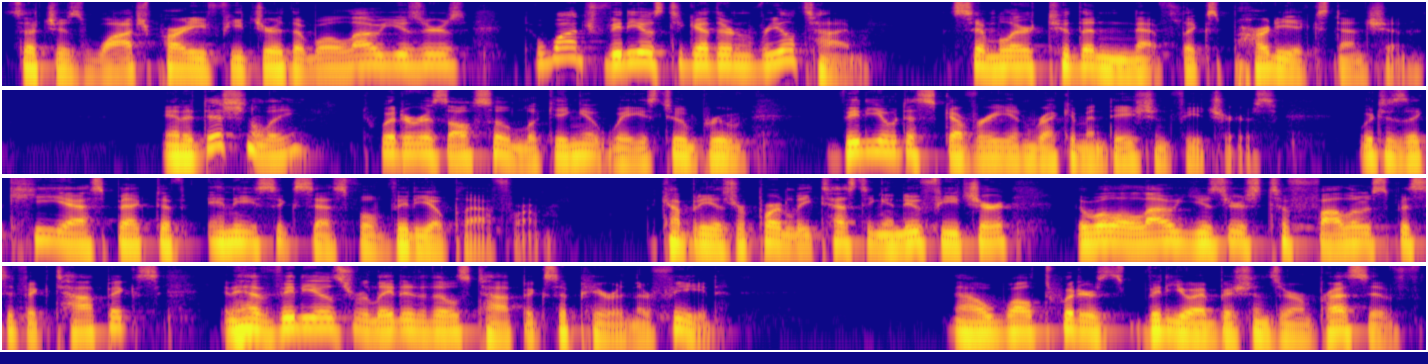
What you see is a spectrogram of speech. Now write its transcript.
such as Watch Party feature that will allow users to watch videos together in real time, similar to the Netflix Party extension. And additionally, Twitter is also looking at ways to improve video discovery and recommendation features, which is a key aspect of any successful video platform. The company is reportedly testing a new feature that will allow users to follow specific topics and have videos related to those topics appear in their feed. Now, while Twitter's video ambitions are impressive,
